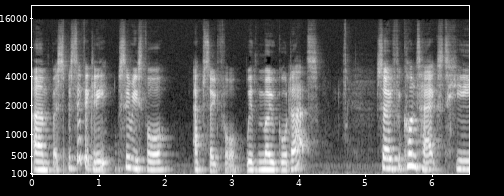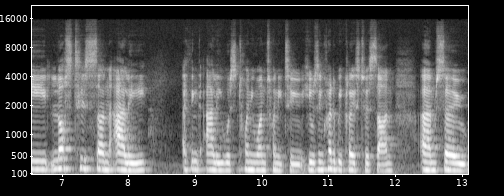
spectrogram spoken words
Um, but specifically, Series 4, Episode 4, with Mo Gawdat. So, for context, he lost his son Ali. I think Ali was 21, 22. He was incredibly close to his son. Um, so,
